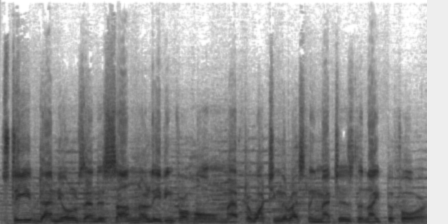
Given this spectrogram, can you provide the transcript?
Steve Daniels and his son are leaving for home after watching the wrestling matches the night before.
